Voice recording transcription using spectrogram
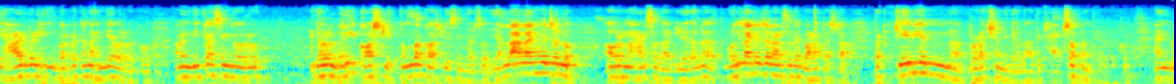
ಈ ಹಾಡುಗಳು ಹಿಂಗೆ ಬರಬೇಕಂದ್ರೆ ಹಾಗೆ ಬರಬೇಕು. ಆಮೇಲೆ ಮೀಕಾ ಸಿಂಗ್ ಅವರು they are all very costly ತುಂಬ ಕಾಸ್ಟ್ಲಿ ಸಿಂಗರ್ಸು ಎಲ್ಲ ಲ್ಯಾಂಗ್ವೇಜಲ್ಲೂ ಅವರನ್ನು ಹಾಡಿಸೋದಾಗಲಿ, ಅದೆಲ್ಲ ಒಂದು ಲ್ಯಾಂಗ್ವೇಜಲ್ಲಿ ಹಾಡ್ಸೋದೇ ಭಾಳ ಕಷ್ಟ. But K V N production ಇದೆಯಲ್ಲ, ಅದಕ್ಕೆ ಹ್ಯಾಟ್ಸ್ ಆಫ್ ಅಂತ ಹೇಳಬೇಕು. ಆ್ಯಂಡ್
